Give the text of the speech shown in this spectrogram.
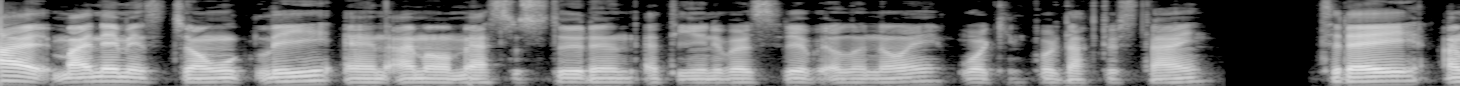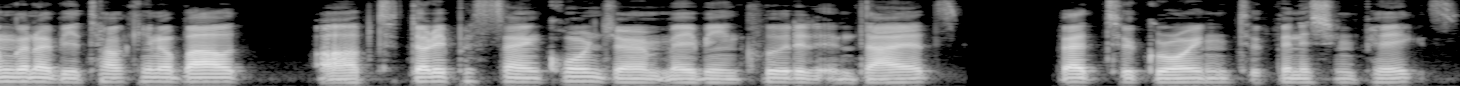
Hi, my name is Jungwook Lee, and I'm a master's student at the University of Illinois working for Dr. Stein. Today, I'm going to be talking about up to 30% corn germ may be included in diets fed to growing to finishing pigs.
